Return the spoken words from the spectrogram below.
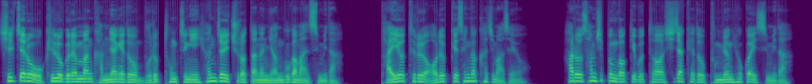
실제로 5kg만 감량해도 무릎 통증이 현저히 줄었다는 연구가 많습니다. 다이어트를 어렵게 생각하지 마세요. 하루 30분 걷기부터 시작해도 분명 효과 있습니다.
